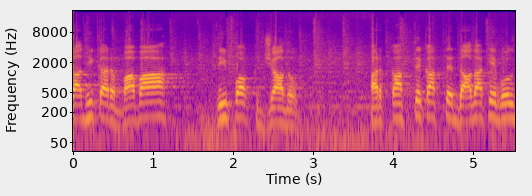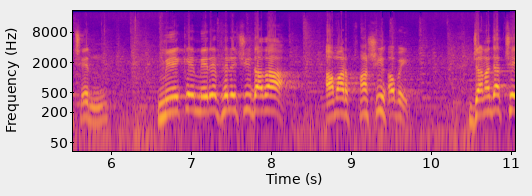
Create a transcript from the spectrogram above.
রাধিকার বাবা দীপক যাদব। আর কাঁদতে কাঁদতে দাদাকে বলছেন, মেয়েকে মেরে ফেলেছি দাদা, আমার ফাঁসি হবে। জানা যাচ্ছে,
